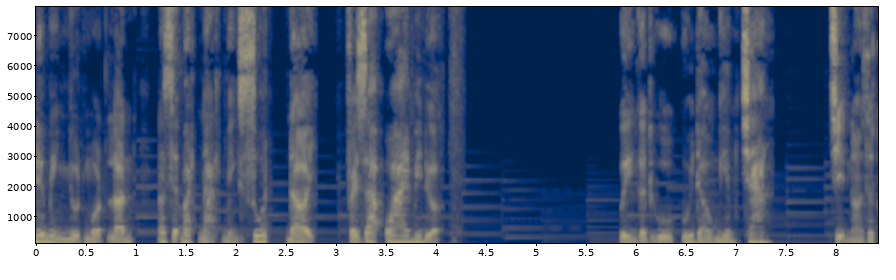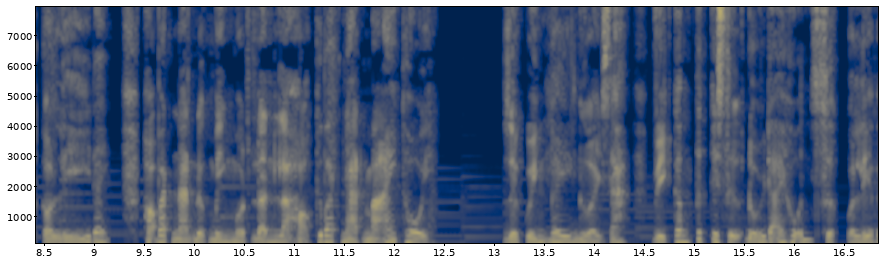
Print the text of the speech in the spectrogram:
Nếu mình nhụt một lần, nó sẽ bắt nạt mình suốt đời. Phải ra oai mới được. Quỳnh gật gù cúi đầu nghiêm trang. Chị nói rất có lý đấy. Họ bắt nạt được mình một lần là họ cứ bắt nạt mãi thôi. Rồi Quỳnh ngây người ra vì căm tức cái sự đối đãi hỗn xược của Liêm.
